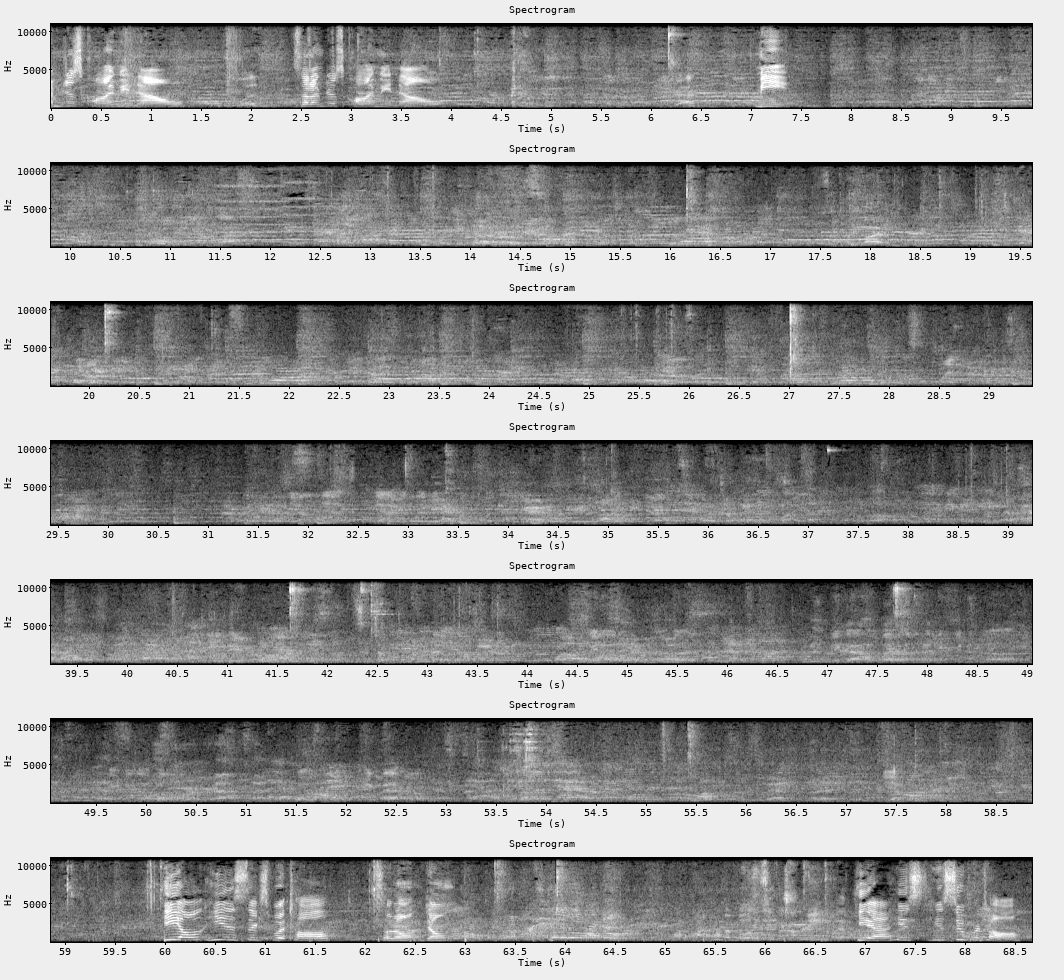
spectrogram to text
I'm just climbing now. What? Said I'm just climbing now. Jack? Me. He he is six foot tall, so don't don't. Yeah, he's he's super tall.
